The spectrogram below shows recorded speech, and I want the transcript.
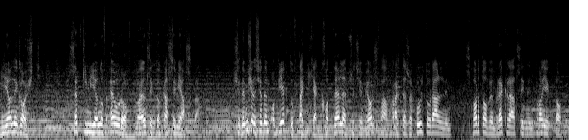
miliony gości, setki milionów euro wpływających do kasy miasta. 77 obiektów takich jak hotele, przedsiębiorstwa o charakterze kulturalnym, sportowym, rekreacyjnym, projektowym.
